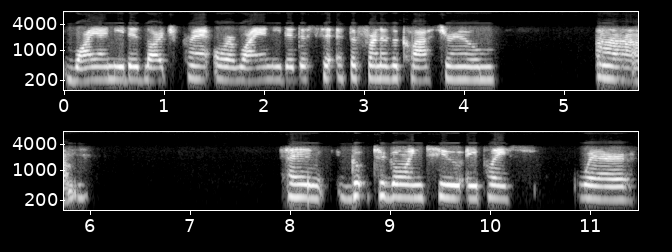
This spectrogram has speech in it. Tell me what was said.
why I needed large print or why I needed to sit at the front of the classroom. Um, and go, to going to a place where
